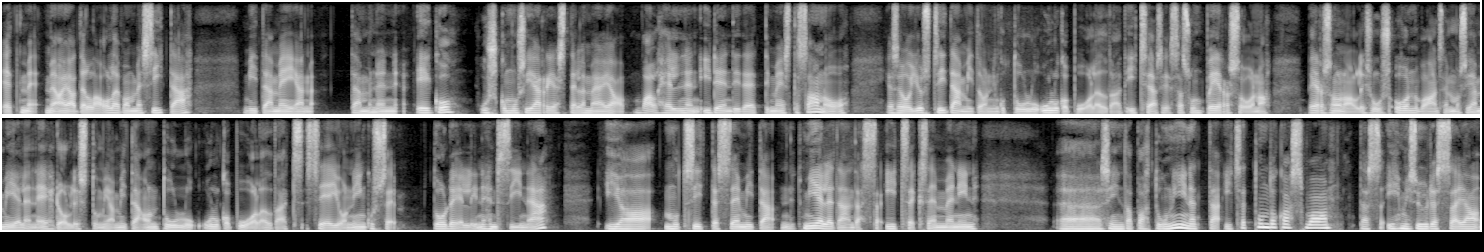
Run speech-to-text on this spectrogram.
että me, me ajatellaan olevamme sitä – mitä meidän tämmöinen ego, uskomusjärjestelmä ja valheellinen identiteetti meistä sanoo. Ja se on just sitä, mitä on niin tullut ulkopuolelta, että itse asiassa sun persona, persoonallisuus on vaan semmoisia mielen ehdollistumia, mitä on tullut ulkopuolelta, että se ei ole niin se todellinen sinä. Ja, mutta sitten se, mitä nyt mielletään tässä itseksemme, niin ää, siinä tapahtuu niin, että itsetunto kasvaa tässä ihmisyydessä ja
